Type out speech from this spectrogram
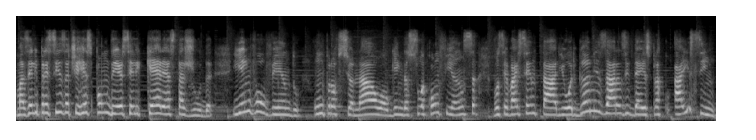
mas ele precisa te responder se ele quer esta ajuda. E envolvendo um profissional, alguém da sua confiança, você vai sentar e organizar as ideias para aí sim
